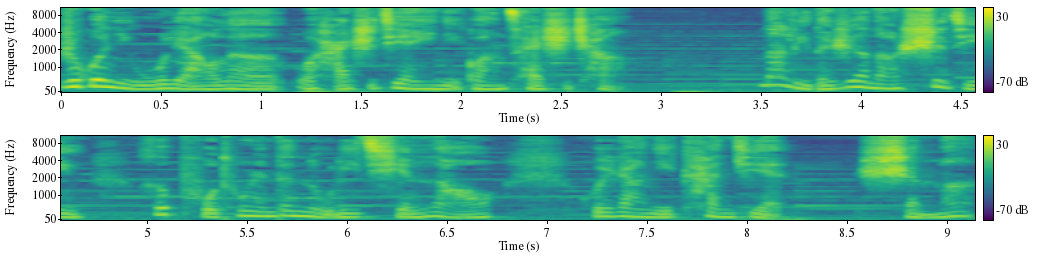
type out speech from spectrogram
如果你无聊了，我还是建议你逛菜市场，那里的热闹市井和普通人的努力勤劳，会让你看见什么。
